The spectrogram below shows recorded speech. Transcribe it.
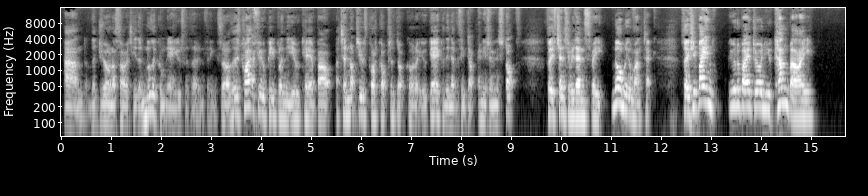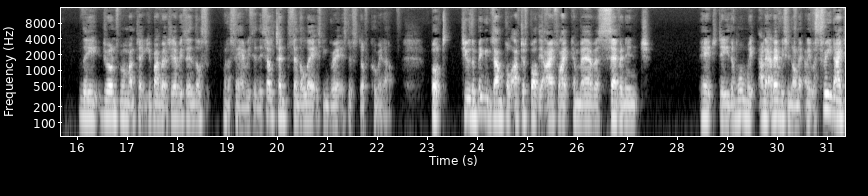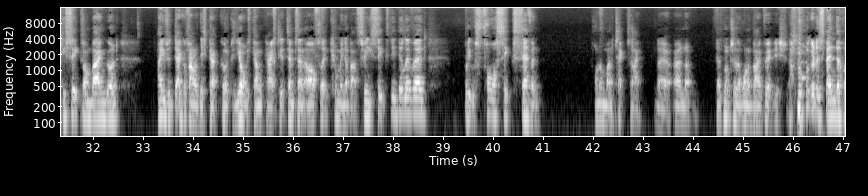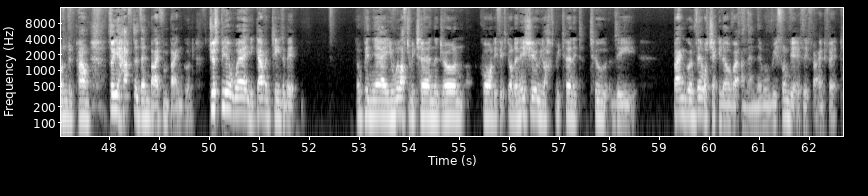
And the Drone Authority is another company I use for certain things. So there's quite a few people in the UK about. I tend not to use quadcopters.co.uk because they never seem to have anything in stock. So it tends to be them three, normally Unmanned Tech. So if you're buying, you want to buy a drone, you can buy the drone from Unmanned Tech. You can buy virtually everything. They'll, when I say everything, they still tend to send the latest and greatest of stuff coming out. But to use a big example, I've just bought the iFlight Chimera 7 inch HD, the one with, and it had everything on it, and it was 396 on Banggood. I used a, I found a discount code because you always can to get 10% off, so it come in about 360 delivered, but it was 467 on Unmanned Tech site. No, and uh, as much as I want to buy British, I'm not going to spend a hundred pound. So you have to then buy from Banggood. Just be aware your guarantee's a bit up in the air. You will have to return the drone quad if it's got an issue. You'll have to return it to the Banggood. They will check it over and then they will refund it if they find fit.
